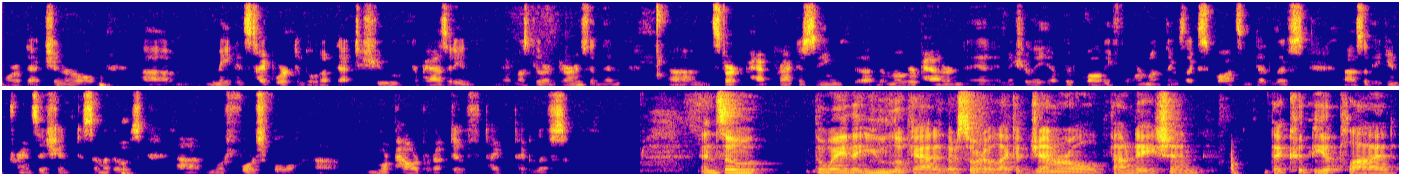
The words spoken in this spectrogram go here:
more of that general um, maintenance type work to build up that tissue capacity and, and muscular endurance, and then um, start practicing the, the, motor pattern and, and, make sure they have good quality form on things like squats and deadlifts, uh, so you can transition to some of those uh, more forceful, uh, more power productive type type lifts. And so, the way that you look at it, there's sort of like a general foundation that could be applied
